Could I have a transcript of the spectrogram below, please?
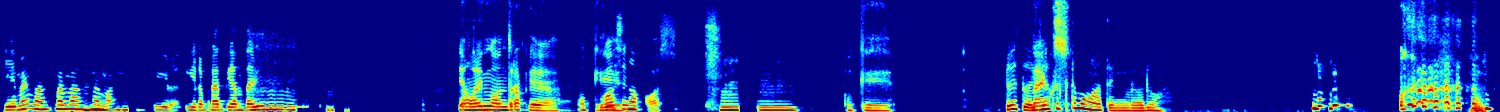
ya memang memang Hmm. memang gila, gila perhatian tadi Hmm. Yang lain ngontrak ya. Oke. gue sih ngekos Hmm. Oke. Udah itu aja kan kita mau ngatain Leo doang.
